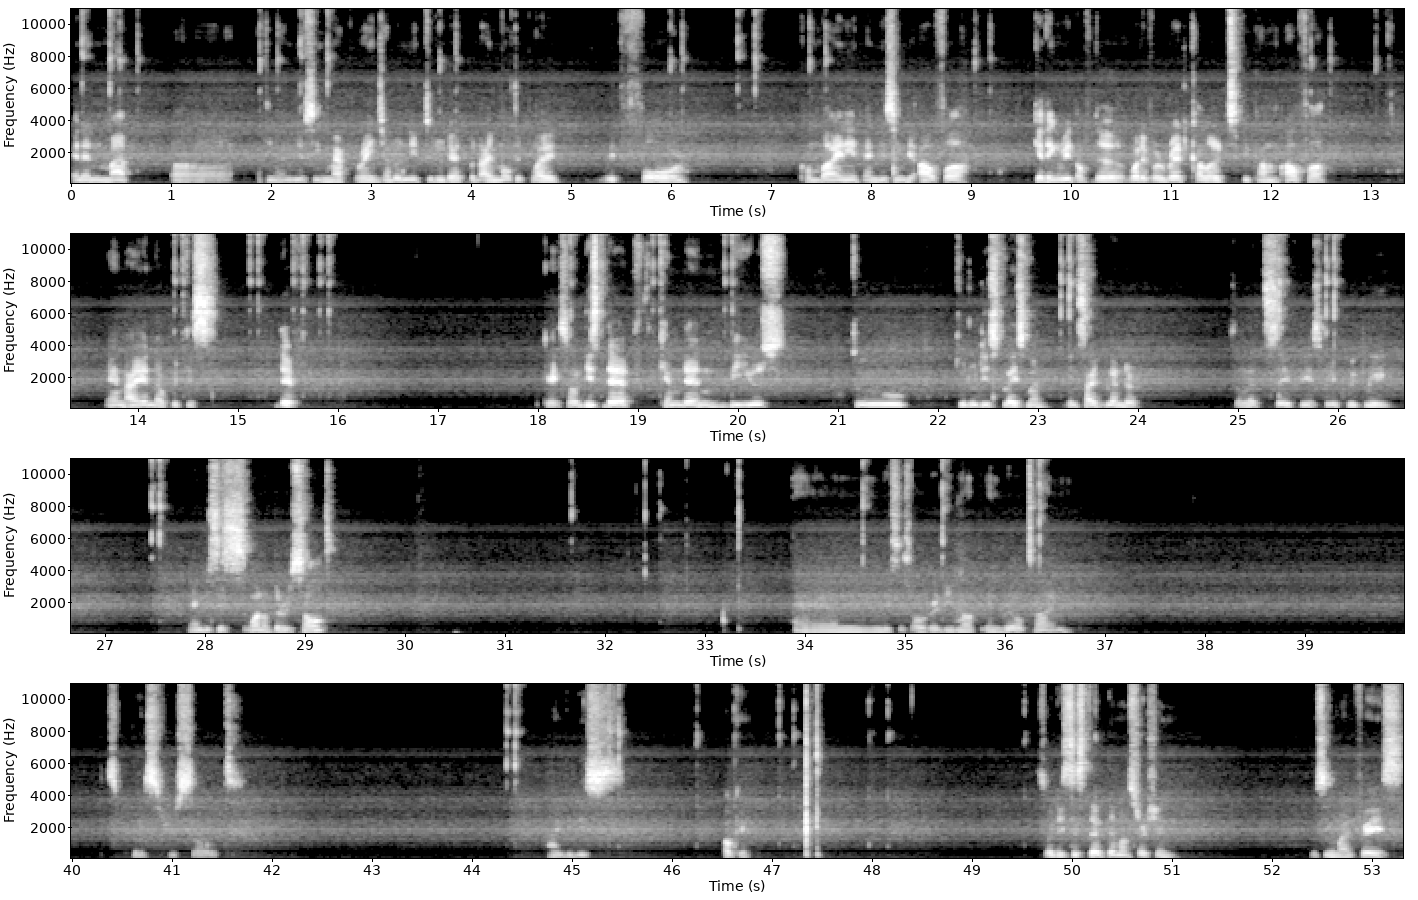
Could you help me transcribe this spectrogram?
And then map, uh, I think I'm using map range. I don't need to do that, but I multiply it with 4, combine it, and using the alpha, getting rid of the whatever red color, it's become alpha. And I end up with this depth. Okay, so this depth can then be used to to do displacement inside Blender. So let's save this very quickly. And this is one of the results. And this is already not in real time. Space result. Maybe this. Okay. So this is the demonstration using my face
